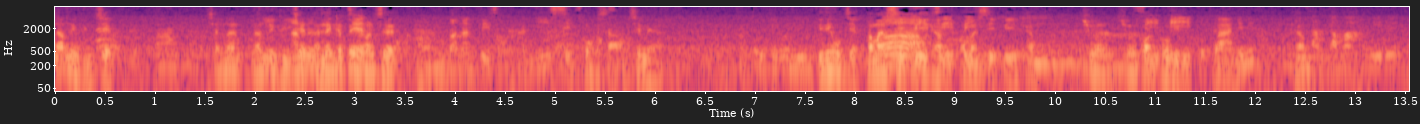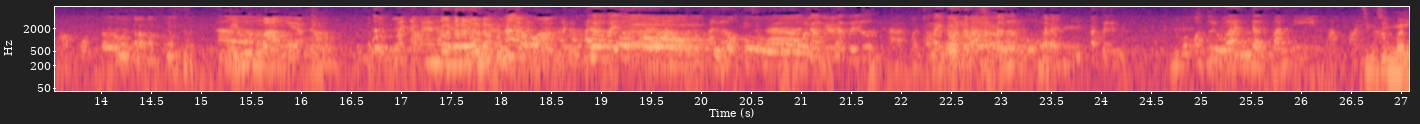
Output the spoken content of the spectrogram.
นับหนึ่งถึงเจ็ดใช่นั้นนั้นหนึ่งถึงเจ็ดนับหนึ่งอันนั้นก็เป็นถึงเจ็ดคอนเสิร์ตของตอนนั้นปี 2020 หกสามใช่ไหมครับก็สี่ปีพอดีปีนี้หกเจ็ดประมาณสี่อ่าปีครับสี่ปีประมาณสี่ปีครับ ช่วงช่วงก่อนสี่โคปีวิดกว่าๆนิด ครับ สันกลับมาครั้งนี้ด้วยความโปสเตอร์แบบสีไม่รุ่นมากเลยอะค่ะมันจะเป็นมันยังไงแบบแบบว่าเธอไปรุ่นค่ะคันเลิฟสีฟูชมพูอะไรเธอเงี้ยเธอไปรุ่นค่ะทำไมถึงแบบคันเลิฟฟูขนาดนี้หรือว่าคอนหเสิรืร์อตว่าเดอะซันนี่คะไฟจริง ๆ มัน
